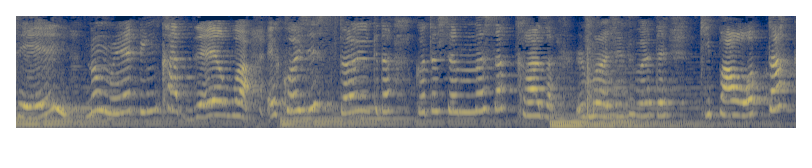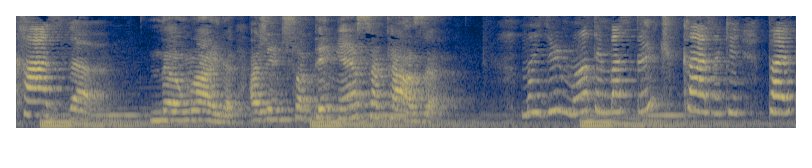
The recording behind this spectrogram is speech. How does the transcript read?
sei, não é brincadeira. É coisa estranha que tá acontecendo nessa casa. Irmã, a gente vai ter que ir pra outra casa. Não, Laira. A gente só tem essa casa. Mas, irmã, tem bastante casa aqui pra,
